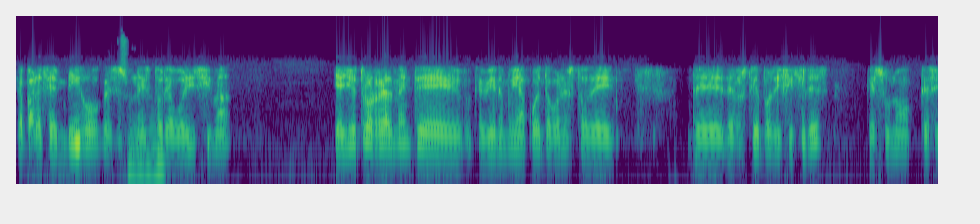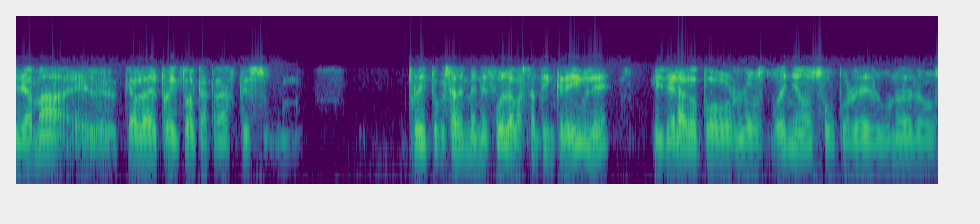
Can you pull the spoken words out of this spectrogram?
que aparece en Vigo, que es una historia buenísima, y hay otro realmente que viene muy a cuento con esto de, de, los tiempos difíciles, que es uno que se llama, eh, que habla del proyecto Alcatraz, que es un proyecto que sale en Venezuela bastante increíble, liderado por los dueños o por uno de los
